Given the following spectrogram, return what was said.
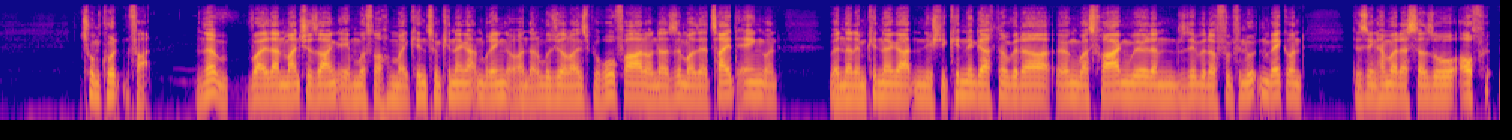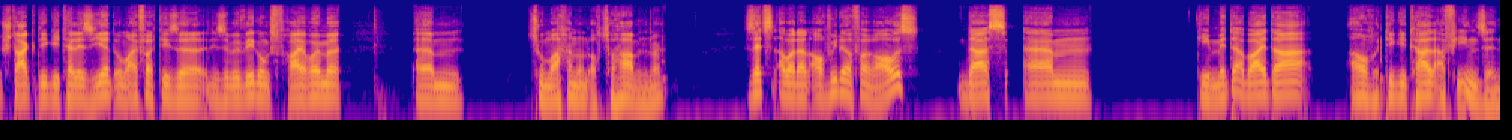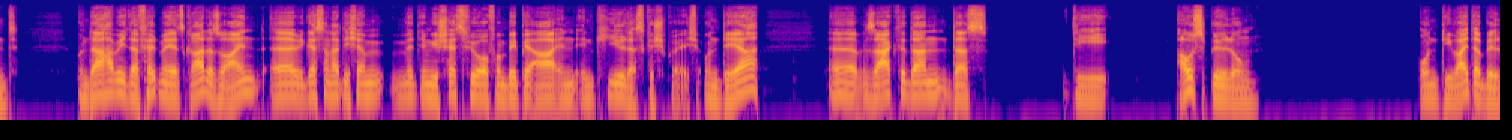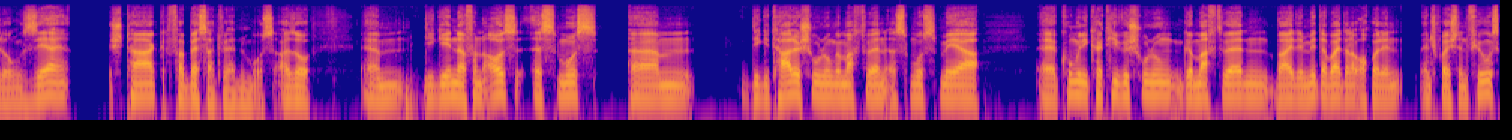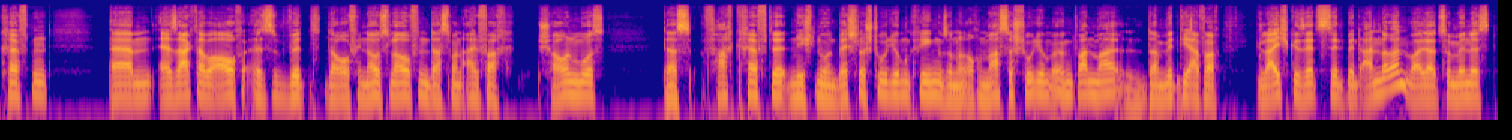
zum Kunden fahren. Ne? Weil dann manche sagen, ich muss noch mein Kind zum Kindergarten bringen und dann muss ich auch noch ins Büro fahren und das ist immer sehr zeiteng und wenn dann im Kindergarten nicht die Kindergärtner wieder irgendwas fragen will, dann sind wir da fünf Minuten weg und Deswegen haben wir das dann so auch stark digitalisiert, um einfach diese, diese Bewegungsfreiräume ähm, zu machen und auch zu haben. Ne? Setzt aber dann auch wieder voraus, dass ähm, die Mitarbeiter auch digital affin sind. Und da habe ich, da fällt mir jetzt gerade so ein, äh, gestern hatte ich ja mit dem Geschäftsführer vom BPA in, in Kiel das Gespräch. Und der äh, sagte dann, dass die Ausbildung und die Weiterbildung sehr stark verbessert werden muss. Also ähm, die gehen davon aus, es muss ähm, digitale Schulung gemacht werden, es muss mehr äh, kommunikative Schulung gemacht werden bei den Mitarbeitern, aber auch bei den entsprechenden Führungskräften. Ähm, er sagt aber auch, es wird darauf hinauslaufen, dass man einfach schauen muss, dass Fachkräfte nicht nur ein Bachelorstudium kriegen, sondern auch ein Masterstudium irgendwann mal, damit die einfach gleichgesetzt sind mit anderen, weil da zumindest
